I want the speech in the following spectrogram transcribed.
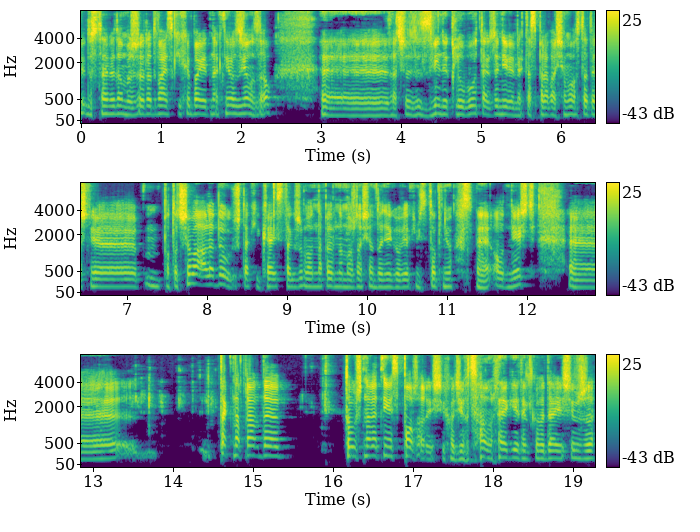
Dostałem wiadomość, że Radwański chyba jednak nie rozwiązał, e, znaczy z winy klubu, także nie wiem, jak ta sprawa się ostatecznie mm, potoczyła, ale był już taki case, także na pewno można się do niego w jakimś stopniu e, odnieść. E, tak naprawdę to już nawet nie jest pożar, jeśli chodzi o całą Legię, tylko wydaje się, że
